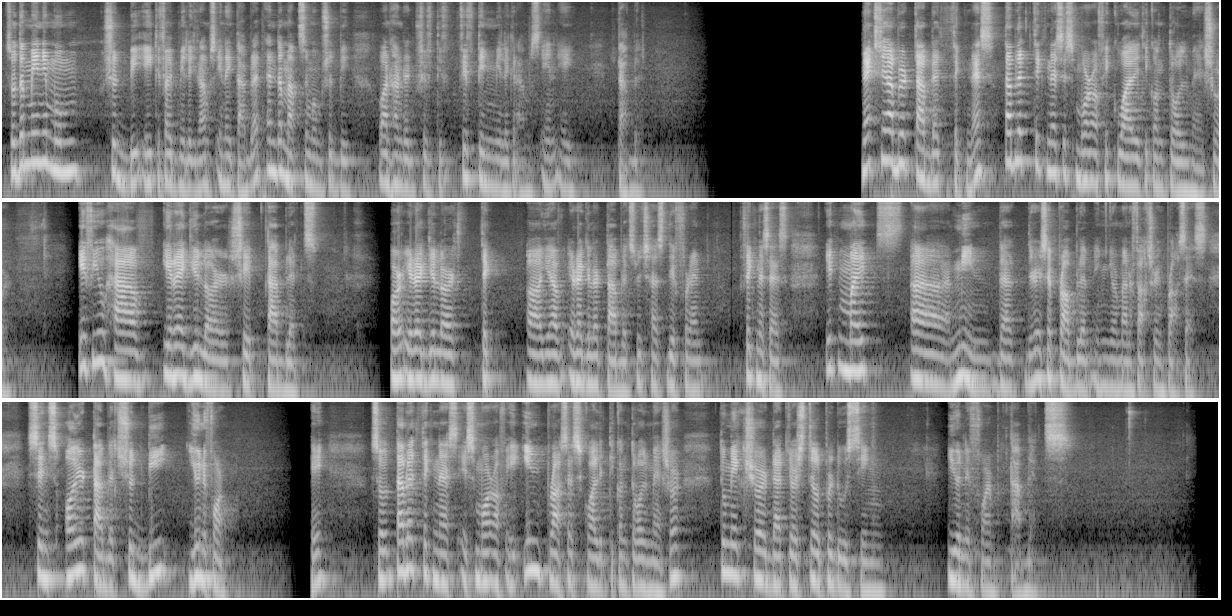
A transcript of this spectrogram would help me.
So the minimum should be 85 milligrams in a tablet and the maximum should be 115 milligrams in a tablet. Next, you have your tablet thickness. Tablet thickness is more of a quality control measure. If you have irregular shaped tablets or irregular uh, you have irregular tablets which has different thicknesses, it might uh, mean that there is a problem in your manufacturing process since all your tablets should be uniform. Okay, so tablet thickness is more of a in-process quality control measure to make sure that you're still producing uniform tablets.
